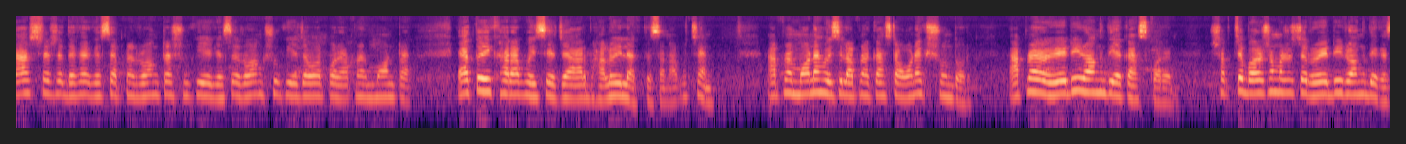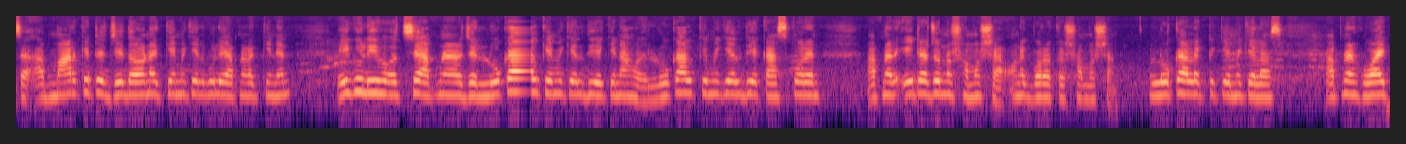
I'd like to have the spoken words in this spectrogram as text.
কাজ শেষে দেখা গেছে আপনার রংটা শুকিয়ে গেছে, রং শুকিয়ে যাওয়ার পরে আপনার মনটা এতই খারাপ হয়েছে যে আর ভালোই লাগতেছে না, বুঝছেন? আপনার মনে হয়েছিল আপনার কাজটা অনেক সুন্দর, আপনারা রেডি রং দিয়ে কাজ করেন। সবচেয়ে বড় সমস্যা হচ্ছে রেডি রং দিয়ে গেছে আর মার্কেটে যে ধরনের কেমিক্যালগুলি আপনারা কিনেন, এইগুলি হচ্ছে আপনার যে লোকাল কেমিক্যাল দিয়ে কেনা হয় লোকাল কেমিক্যাল দিয়ে কাজ করেন আপনার এটার জন্য সমস্যা, অনেক বড় একটা সমস্যা। লোকাল একটি কেমিক্যাল আস আপনার হোয়াইট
